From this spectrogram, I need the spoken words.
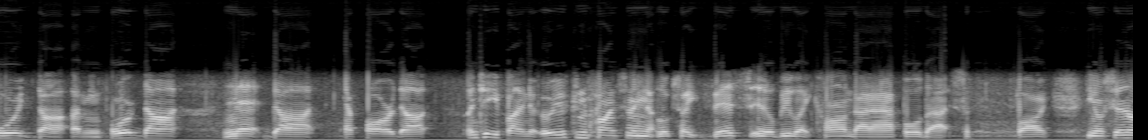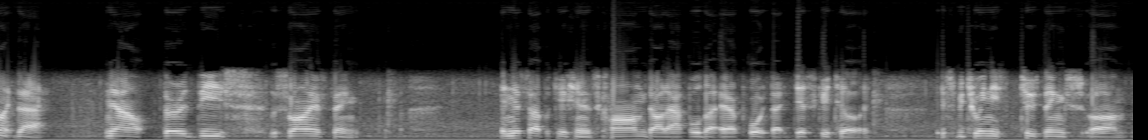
org dot I mean org dot net dot fr dot until you find it. Or you can find something that looks like this. It'll be like com dot apple dot safari, you know, something like that. Now there are these this line of thing. In this application, it's com dot apple dot airport dot disk utility. It's between these two things, um,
